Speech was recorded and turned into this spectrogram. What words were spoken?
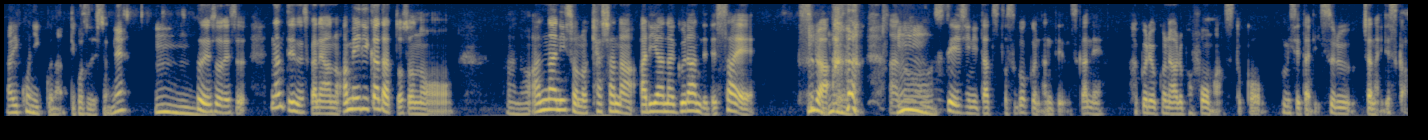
アイコニックなってことですよね。うん。うん、そうですそうです。なんていうんですかね。あのアメリカだとそのあのあんなにその華奢なアリアナ・グランデでさえすら、うんうん。あのうん。ステージに立つとすごくなんていうんですかね。迫力のあるパフォーマンスとかを見せたりするじゃないですか。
